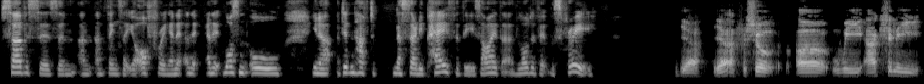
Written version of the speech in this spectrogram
services and, and, and things that you're offering and it, and it and it wasn't all you know I didn't have to necessarily pay for these either. A lot of it was free. Yeah yeah for sure. Uh we actually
